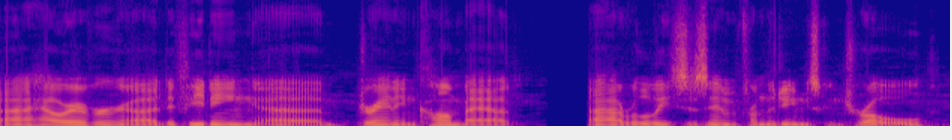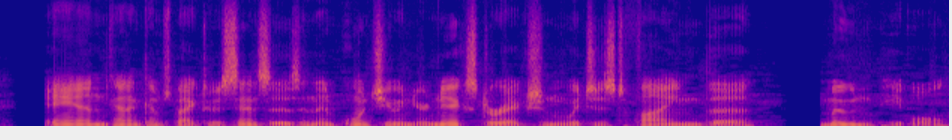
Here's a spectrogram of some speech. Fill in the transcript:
Uh, however, uh, defeating uh, Dran in combat uh, releases him from the genie's control and kind of comes back to his senses and then points you in your next direction, which is to find the moon people.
